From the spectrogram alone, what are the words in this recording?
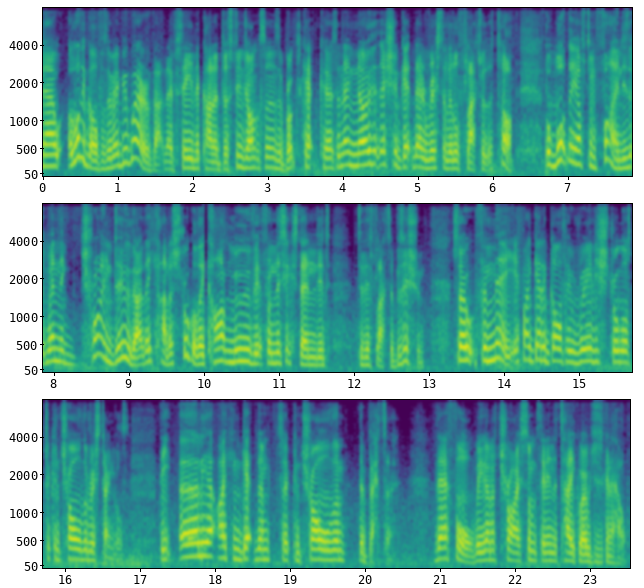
Now, a lot of golfers are maybe aware of that. They've seen the kind of Dustin Johnsons, the Brooks Koepkas, and they know that they should get their wrist a little flatter at the top. But what they often find is that when they try and do that, they kind of struggle. They can't move it from this extended to this flatter position. So for me, if I get a golfer who really struggles to control the wrist angles, the earlier I can get them to control them, the better. Therefore, we're going to try something in the takeaway which is going to help.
